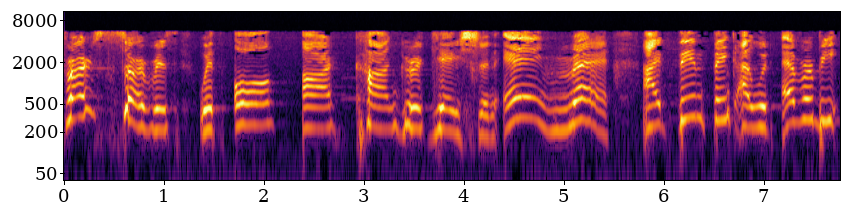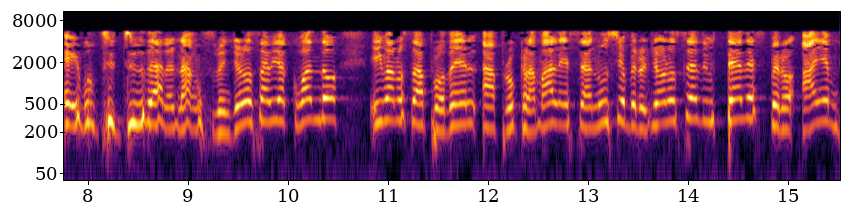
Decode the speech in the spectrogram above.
first service with all our congregation. Amen. I didn't think I would ever be able to do that announcement. Yo no sabía cuándo íbamos a poder a proclamar ese anuncio, pero yo no sé de ustedes, pero I am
